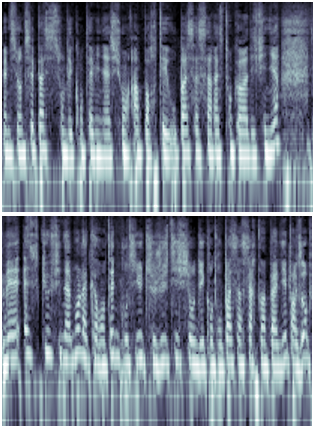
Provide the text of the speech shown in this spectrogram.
même si on ne sait pas si ce sont des contaminations importées ou pas, ça, ça reste encore à définir. Mais est-ce que finalement la quarantaine continue de se justifier? On dit quand on passe un certain palier, par exemple,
